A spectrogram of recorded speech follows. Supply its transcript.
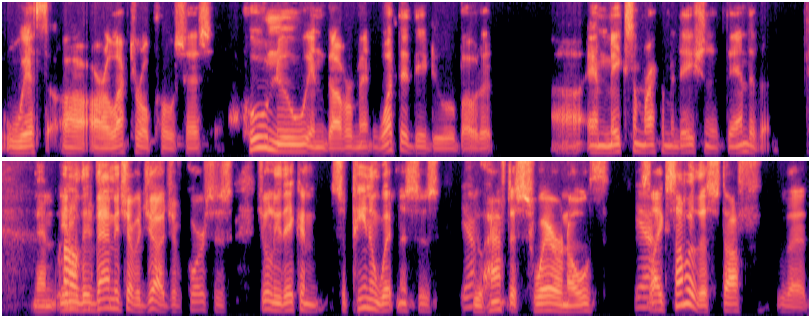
with uh, our electoral process. Who knew in government? What did they do about it? Uh, and make some recommendations at the end of it. And you know the advantage of a judge, of course, is Julie. They can subpoena witnesses. Yeah. You have to swear an oath. Yeah. It's like some of the stuff that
